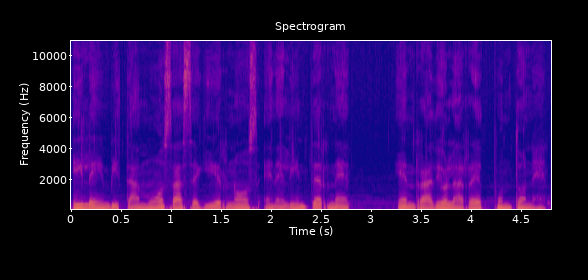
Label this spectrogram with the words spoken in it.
y le invitamos a seguirnos en el internet en radiolared.net.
